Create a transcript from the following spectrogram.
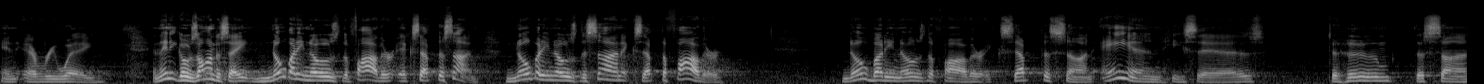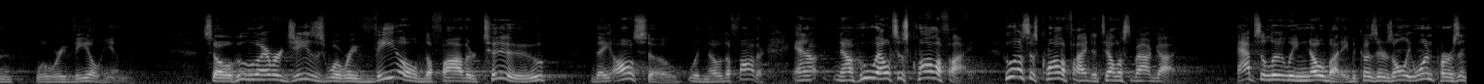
in every way. And then he goes on to say, Nobody knows the Father except the Son. Nobody knows the Son except the Father. Nobody knows the Father except the Son. And he says, To whom the Son will reveal him. So whoever Jesus will reveal the Father to, they also would know the Father. And now, who else is qualified? Who else is qualified to tell us about God? Absolutely nobody, because there's only one person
